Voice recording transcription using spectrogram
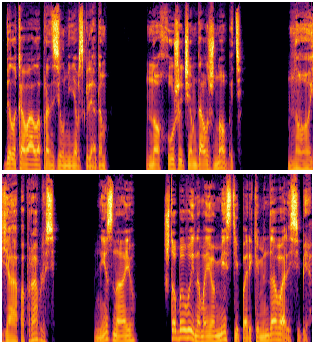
Делаковала пронзил меня взглядом. «Но хуже, чем должно быть». «Но я поправлюсь?» «Не знаю. Что бы вы на моем месте порекомендовали себе?»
